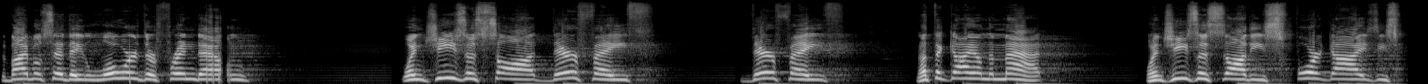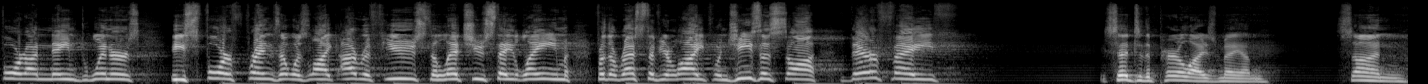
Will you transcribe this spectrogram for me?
The Bible said they lowered their friend down. When Jesus saw their faith, their faith, not the guy on the mat, when Jesus saw these four guys, these four unnamed winners, these four friends that was like, I refuse to let you stay lame for the rest of your life, when Jesus saw their faith, he said to the paralyzed man, Son,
